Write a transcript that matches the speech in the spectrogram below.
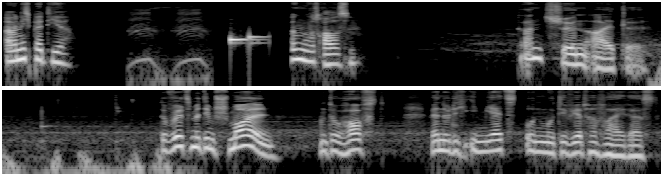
Aber nicht bei dir. Irgendwo draußen. Ganz schön eitel. Du willst mit ihm schmollen und du hoffst, wenn du dich ihm jetzt unmotiviert verweigerst,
